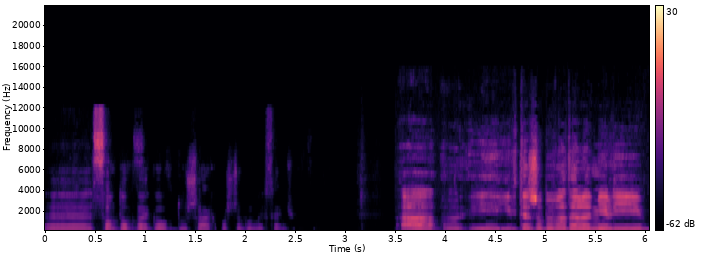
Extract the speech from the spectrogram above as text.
e, sądowego w duszach poszczególnych sędziów. A i, i, też obywatele mieli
